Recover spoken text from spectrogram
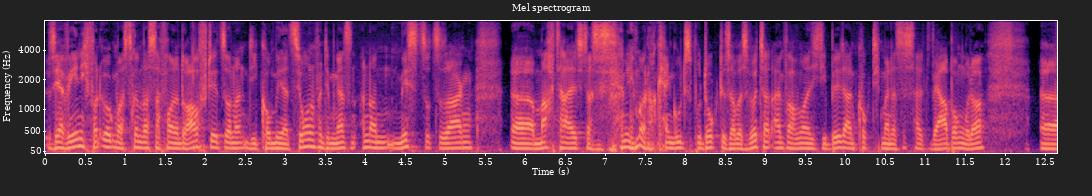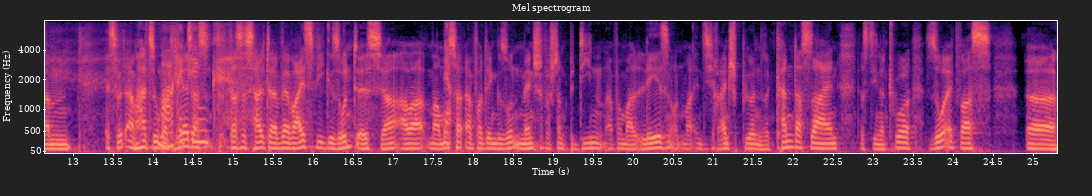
sehr wenig von irgendwas drin, was da vorne drauf steht, sondern die Kombination von dem ganzen anderen Mist sozusagen äh, macht halt, dass es dann immer noch kein gutes Produkt ist. Aber es wird halt einfach, wenn man sich die Bilder anguckt, ich meine, das ist halt Werbung, oder? Ähm, es wird einem halt suggeriert, dass, dass es halt, wer weiß, wie gesund ist, ja, aber man muss ja. halt einfach den gesunden Menschenverstand bedienen und einfach mal lesen und mal in sich reinspüren. Kann das sein, dass die Natur so etwas äh,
